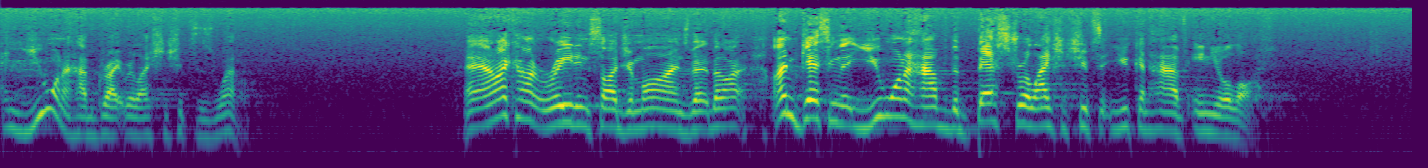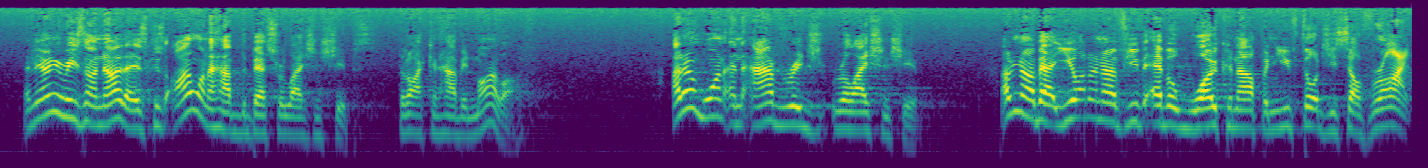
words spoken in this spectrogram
and you want to have great relationships as well. And I can't read inside your minds, but, but I, I'm guessing that you want to have the best relationships that you can have in your life. And the only reason I know that is because I want to have the best relationships that I can have in my life. I don't want an average relationship. I don't know about you. I don't know if you've ever woken up and you've thought to yourself, right,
